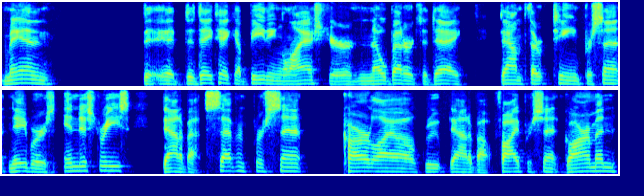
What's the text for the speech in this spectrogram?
Man, did they take a beating last year? No better today. Down 13%. Nabors Industries down about 7%. Carlyle Group down about 5%. Garmin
